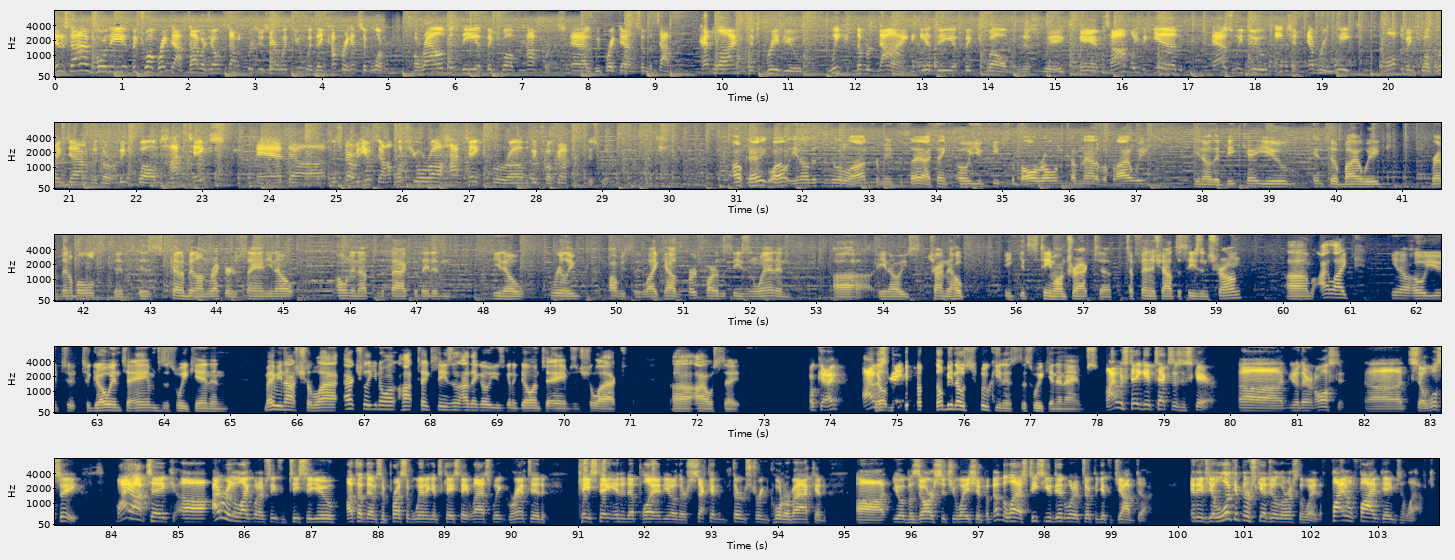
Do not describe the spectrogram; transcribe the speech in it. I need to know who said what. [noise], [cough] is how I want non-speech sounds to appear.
Speaker 1: It is time for the Big 12 breakdown. Tyler Jones, Thomas Bridges here with you with a comprehensive look around the Big 12 conference as we break down some of the top headlines and preview week number nine in the Big 12 this week. And Tom, we begin as we do each and every week on the Big 12 breakdown with our Big 12 hot takes. And uh, we'll start with you, Tom. What's your uh, hot take for uh, the Big 12 conference this week?
Speaker 2: Okay, well, you know, this is a little odd for me to say. I think OU keeps the ball rolling coming out of a bye week. You know, they beat KU into a bye week. Brent Venables has kind of been on record as saying, you know, owning up to the fact that they didn't, you know, really obviously like how the first part of the season went. And, uh, you know, he's trying to hope he gets his team on track to, to finish out the season strong. Um, I like, you know, OU to to go into Ames this weekend and maybe not shellac. Actually, you know what? Hot take season. I think OU is going to go into Ames and shellac uh, Iowa State.
Speaker 1: Okay. Iowa
Speaker 2: there'll,
Speaker 1: State.
Speaker 2: Be no, there'll be no spookiness this weekend in Ames.
Speaker 1: Iowa State gave Texas a scare. Uh, you know, they're in Austin. Uh, so we'll see. My hot take, uh, I really like what I've seen from TCU. I thought that was an impressive win against K State last week. Granted, K State ended up playing, you know, their second and third string quarterback and, uh, you know, a bizarre situation. But nonetheless, TCU did what it took to get the job done. And if you look at their schedule the rest of the way, the final five games left,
